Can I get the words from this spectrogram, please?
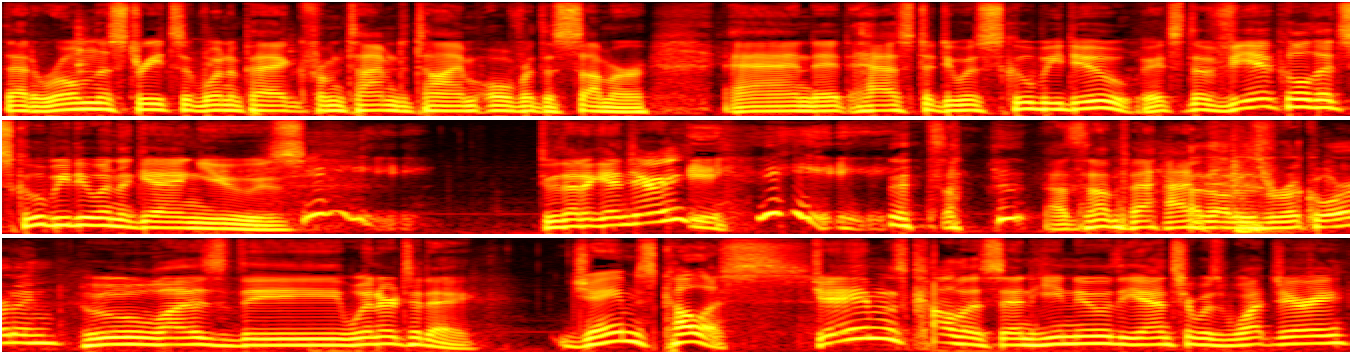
that roam the streets of Winnipeg from time to time over the summer. And it has to do with Scooby Doo. It's the vehicle that Scooby Doo and the gang use. Do that again, Jerry? That's not bad. I thought it was recording. Who was the winner today? James Cullis. James Cullis, and he knew the answer was what, Jerry?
